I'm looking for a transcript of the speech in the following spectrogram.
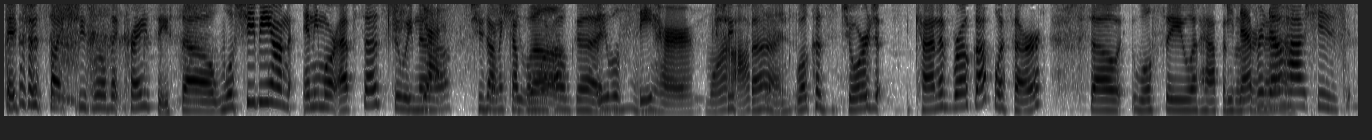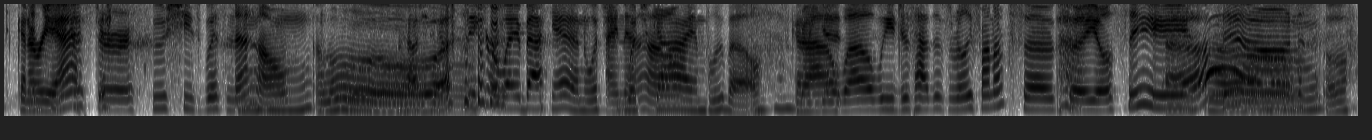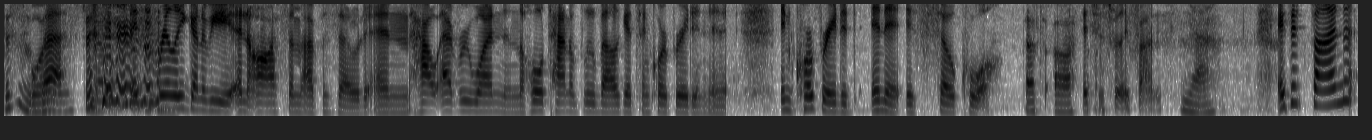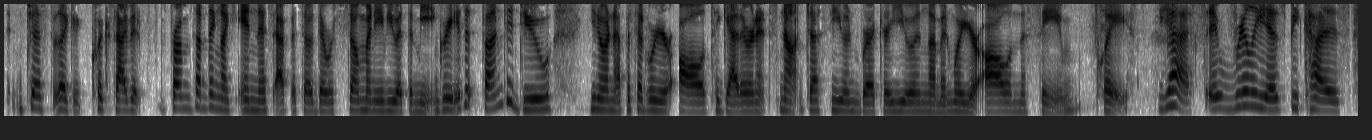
it's just like she's a little bit crazy. So, will she be on any more episodes? Do we know? Yes, she's on Yes, a couple more. Oh, good. We will see mm. her more She's often. fun. Well, because George kind of broke up with her, so we'll see what happens. You with her never know now. how she's Gonna react. or who she's with now. Ooh. How she's gonna sneak her way back in. Which which guy in Bluebell is gonna Uh, get? well, we just had this really fun episode, so you'll see Oh. soon. Oh, This is the spoilers. best. it's really going to be an awesome episode, and how everyone and the whole town of Bluebell gets incorporated in it. Incorporated in it is so cool. That's awesome. It's just really fun. Yeah. Is it fun? Just like a quick side bit from something like in this episode, there were so many of you at the meet and greet. Is it fun to do, you know, an episode where you're all together and it's not just you and Brick or you and Lemon, where you're all in the same place? Yes, it really is because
